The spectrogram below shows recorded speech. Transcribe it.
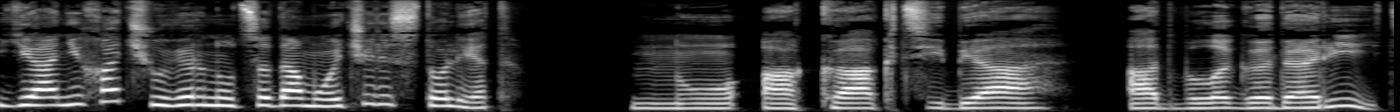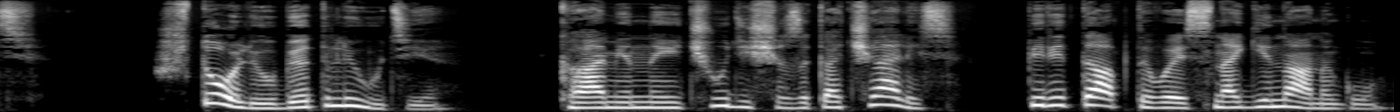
Я не хочу вернуться домой через сто лет. Ну, а как тебя отблагодарить? Что любят люди? Каменные чудища закачались, перетаптываясь с ноги на ногу.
